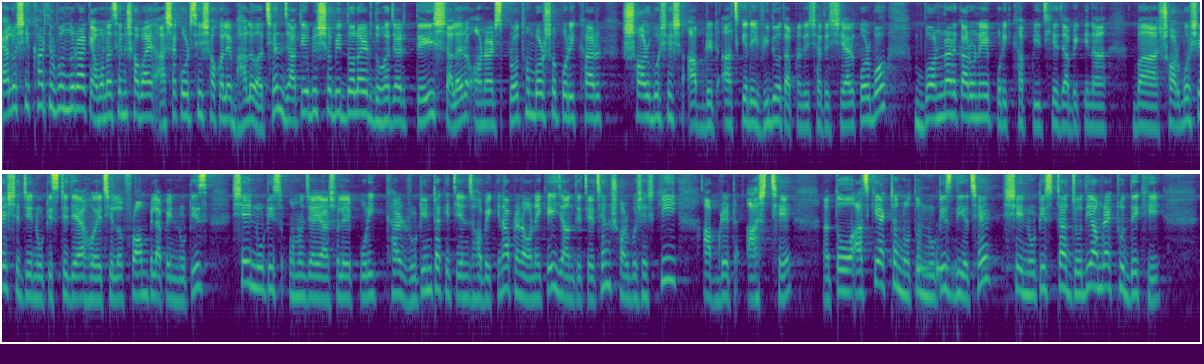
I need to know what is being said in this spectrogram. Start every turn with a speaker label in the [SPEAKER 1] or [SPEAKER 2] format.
[SPEAKER 1] Hello শিক্ষার্থী বন্ধুরা, কেমন আছেন সবাই? আশা করছি সকলে ভালো আছেন। জাতীয় বিশ্ববিদ্যালয়ের দু হাজার তেইশ সালের অনার্স প্রথম বর্ষ পরীক্ষার সর্বশেষ আপডেট আজকের এই ভিডিওতে আপনাদের সাথে শেয়ার করব। বন্যার কারণে পরীক্ষা পিছিয়ে যাবে কিনা বা সর্বশেষ যে নোটিশটি দেওয়া হয়েছিল ফর্ম ফিল আপের নোটিশ সেই নোটিশ অনুযায়ী আসলে পরীক্ষার রুটিনটা কি চেঞ্জ হবে কিনা আপনারা অনেকেই জানতে চেয়েছেন, সর্বশেষ কি আপডেট আসছে। তো আজকে একটা নতুন নোটিশ দিয়েছে। সেই নোটিশটা যদি আমরা একটু দেখি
